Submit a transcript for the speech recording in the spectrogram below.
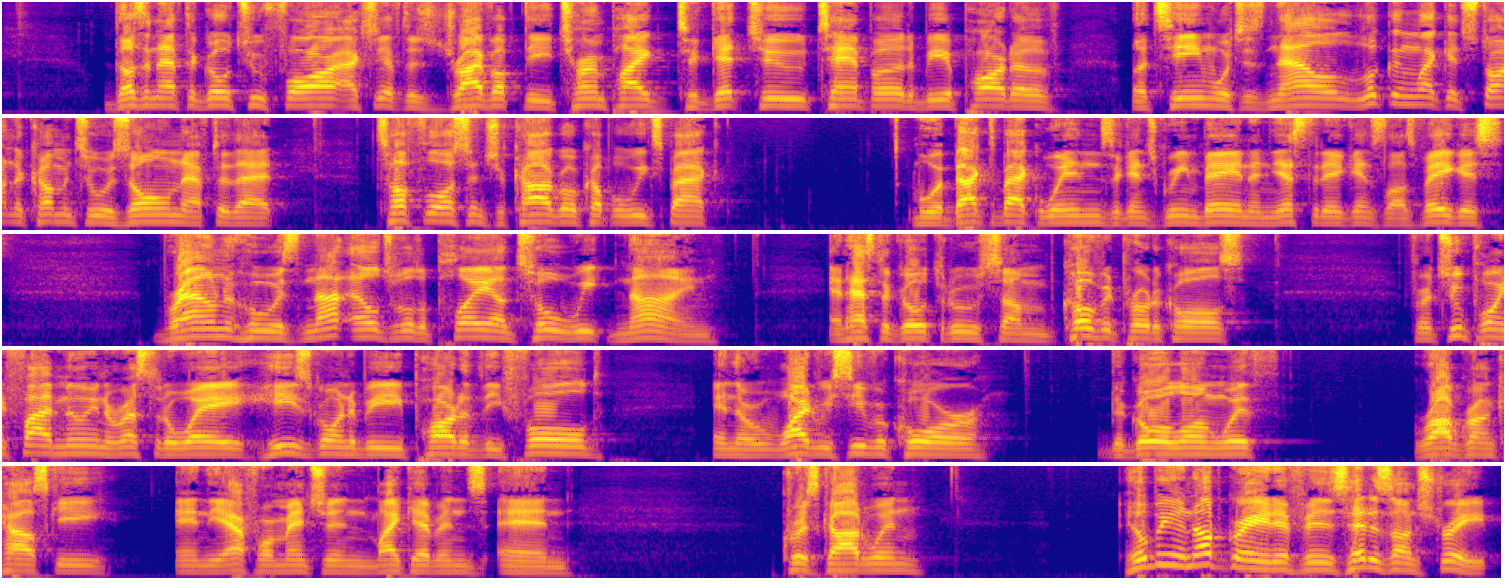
doesn't have to go too far. Actually, have to drive up the turnpike to get to Tampa to be a part of a team which is now looking like it's starting to come into his own after that tough loss in Chicago a couple weeks back. But with back to back wins against Green Bay and then yesterday against Las Vegas, Brown, who is not eligible to play until week nine and has to go through some COVID protocols, for 2.5 million the rest of the way. He's going to be part of the fold in the wide receiver corps to go along with Rob Gronkowski and the aforementioned Mike Evans and Chris Godwin. He'll be an upgrade if his head is on straight.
